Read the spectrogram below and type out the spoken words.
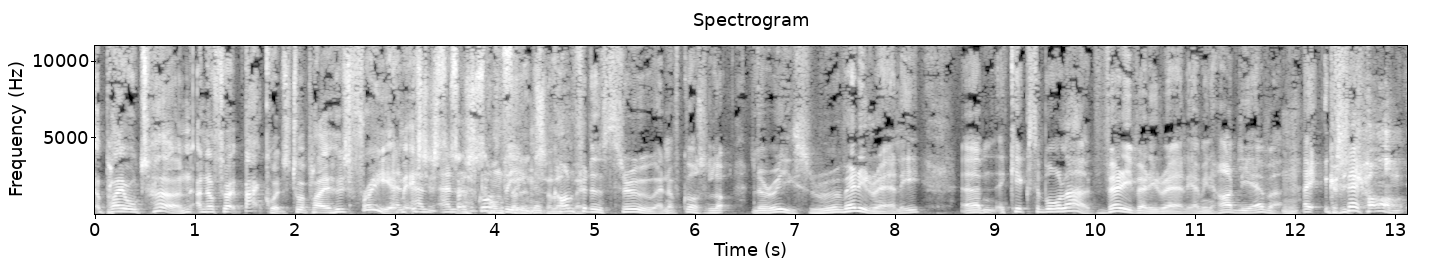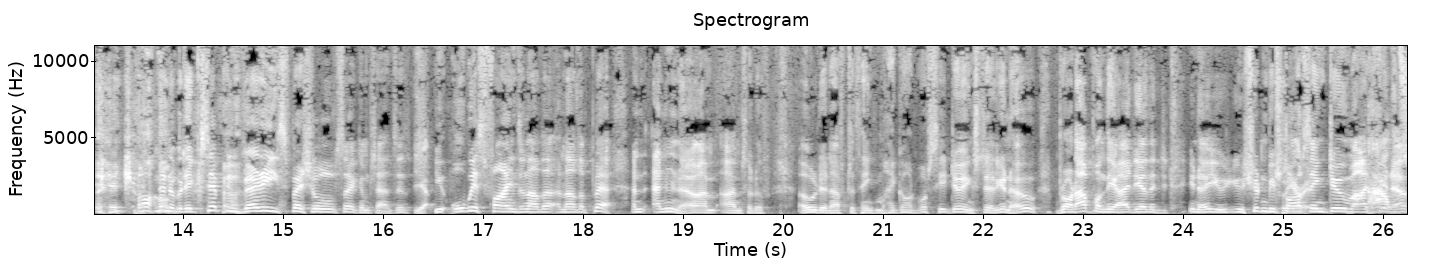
a player will turn and they'll throw it backwards to a player who's free. I and, mean, it's and- just and such of course the, confidence, the a lot of it. confidence through, and of course Lo- Lloris very rarely um, kicks the ball out. Very, very rarely. I mean, hardly ever. Mm. Except can't. He can't. no, no, but except in very special circumstances, Yeah. he always finds another another player. And and you know, I'm I'm sort of old enough to think, my God, what's he doing still? You know, brought up on the idea that you know you, you shouldn't be Clear it. passing too much. Out. You know,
